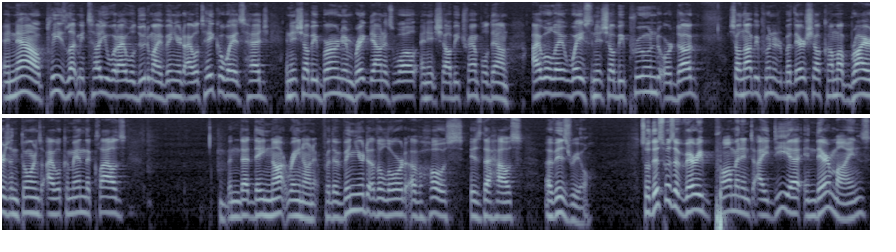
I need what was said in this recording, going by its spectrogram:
And now, please let me tell you what I will do to my vineyard. I will take away its hedge, and it shall be burned, and break down its wall, and it shall be trampled down. I will lay it waste, and it shall be pruned or dug, shall not be pruned, but there shall come up briars and thorns. I will command the clouds, and that they not rain on it. For the vineyard of the Lord of hosts is the house of Israel. So this was a very prominent idea in their minds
